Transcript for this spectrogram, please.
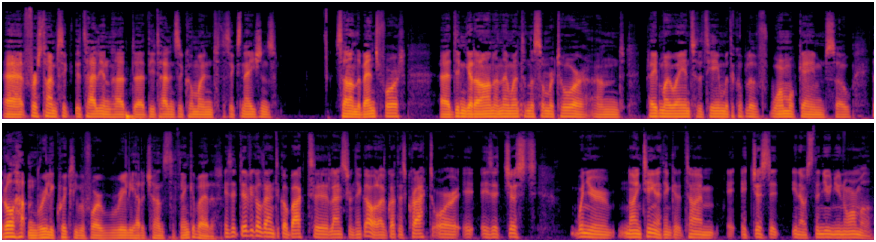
Uh, first time Italian had uh, the Italians had come into the Six Nations. Sat on the bench for it. Uh, didn't get on, and then went on the summer tour and played my way into the team with a couple of warm up games. So it all happened really quickly before I really had a chance to think about it. Is it difficult then to go back to Leinster and think, oh, well, I've got this cracked, or is it just when you're 19? I think at the time, it, it just it, you know it's the new new normal.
